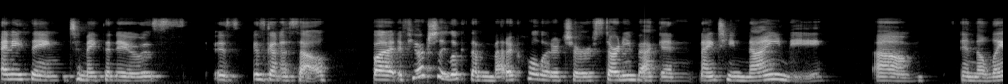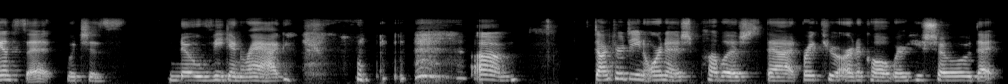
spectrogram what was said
anything to make the news is is going to sell. But if you actually look at the medical literature, starting back in 1990, um, in the Lancet, which is no vegan rag, um, Dr. Dean Ornish published that breakthrough article where he showed that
